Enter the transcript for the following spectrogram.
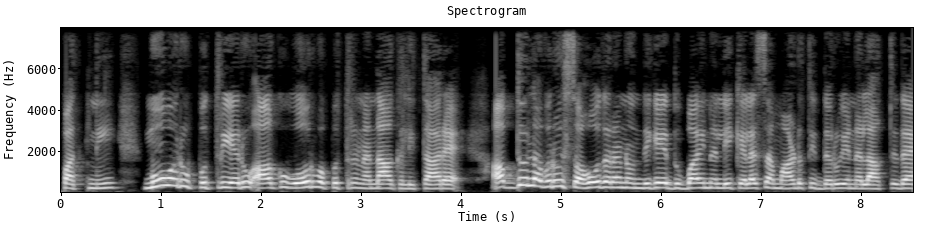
ಪತ್ನಿ, ಮೂವರು ಪುತ್ರಿಯರು ಹಾಗೂ ಓರ್ವ ಪುತ್ರನನ್ನಾಗಲಿದ್ದಾರೆ. ಅಬ್ದುಲ್ ಅವರು ಸಹೋದರನೊಂದಿಗೆ ದುಬೈನಲ್ಲಿ ಕೆಲಸ ಮಾಡುತ್ತಿದ್ದರು ಎನ್ನಲಾಗ್ತಿದೆ.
